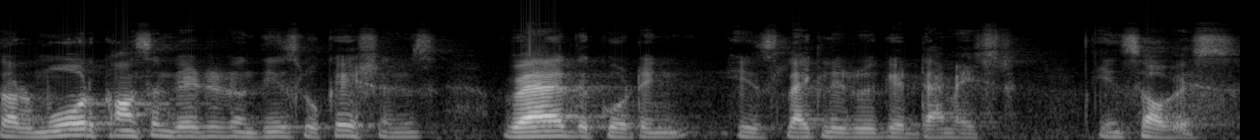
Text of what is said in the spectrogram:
are more concentrated on these locations where the coating is likely to get damaged in service.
